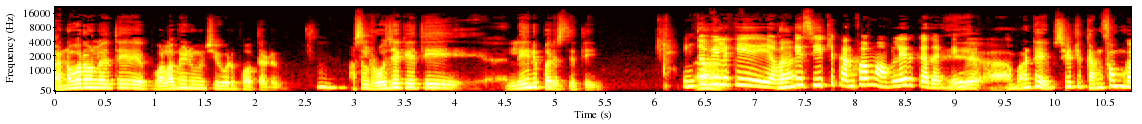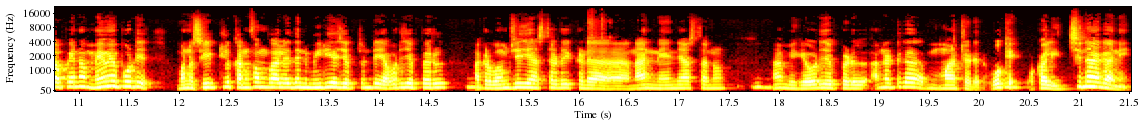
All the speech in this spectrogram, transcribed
గన్నవరంలో అయితే వల్లభనేని నుంచి ఓడిపోతాడు. అసలు రోజాకైతే లేని పరిస్థితి. ఇంకా. వీళ్ళకి ఎవరికి సీట్లు కన్ఫర్మ్ అవ్వలేదు కదండి. అంటే సీట్లు కన్ఫర్మ్ కాకపోయినా మేమే పోటీ మన సీట్లు కన్ఫర్మ్ కాలేదని మీడియా చెప్తుంటే ఎవరు చెప్పారు? అక్కడ వంశీ చేస్తాడు ఇక్కడ నాన్న నేను చేస్తాను. మీకు ఎవడు చెప్పాడు? అన్నట్టుగా మాట్లాడారు. ఓకే ఒకవేళ ఇచ్చినా గానీ.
